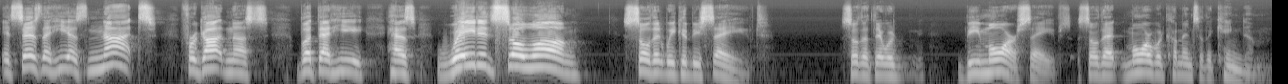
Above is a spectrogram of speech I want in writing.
It says that He has not forgotten us, but that He has waited so long so that we could be saved, so that there would be more saved, so that more would come into the kingdom.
